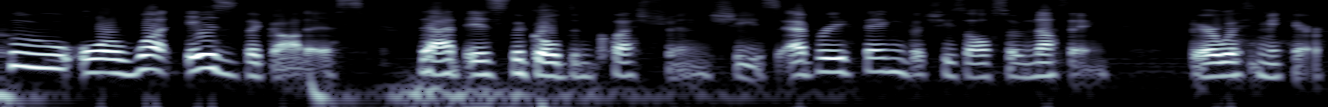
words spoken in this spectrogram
who or what is the goddess? That is the golden question. She's everything, but she's also nothing. Bear with me here.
